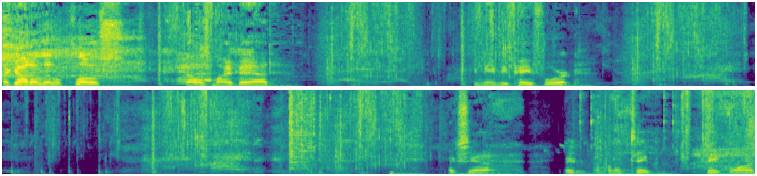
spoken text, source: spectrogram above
I got a little close. That was my bad. You made me pay for it. Actually, uh, I, I'm gonna take take one.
